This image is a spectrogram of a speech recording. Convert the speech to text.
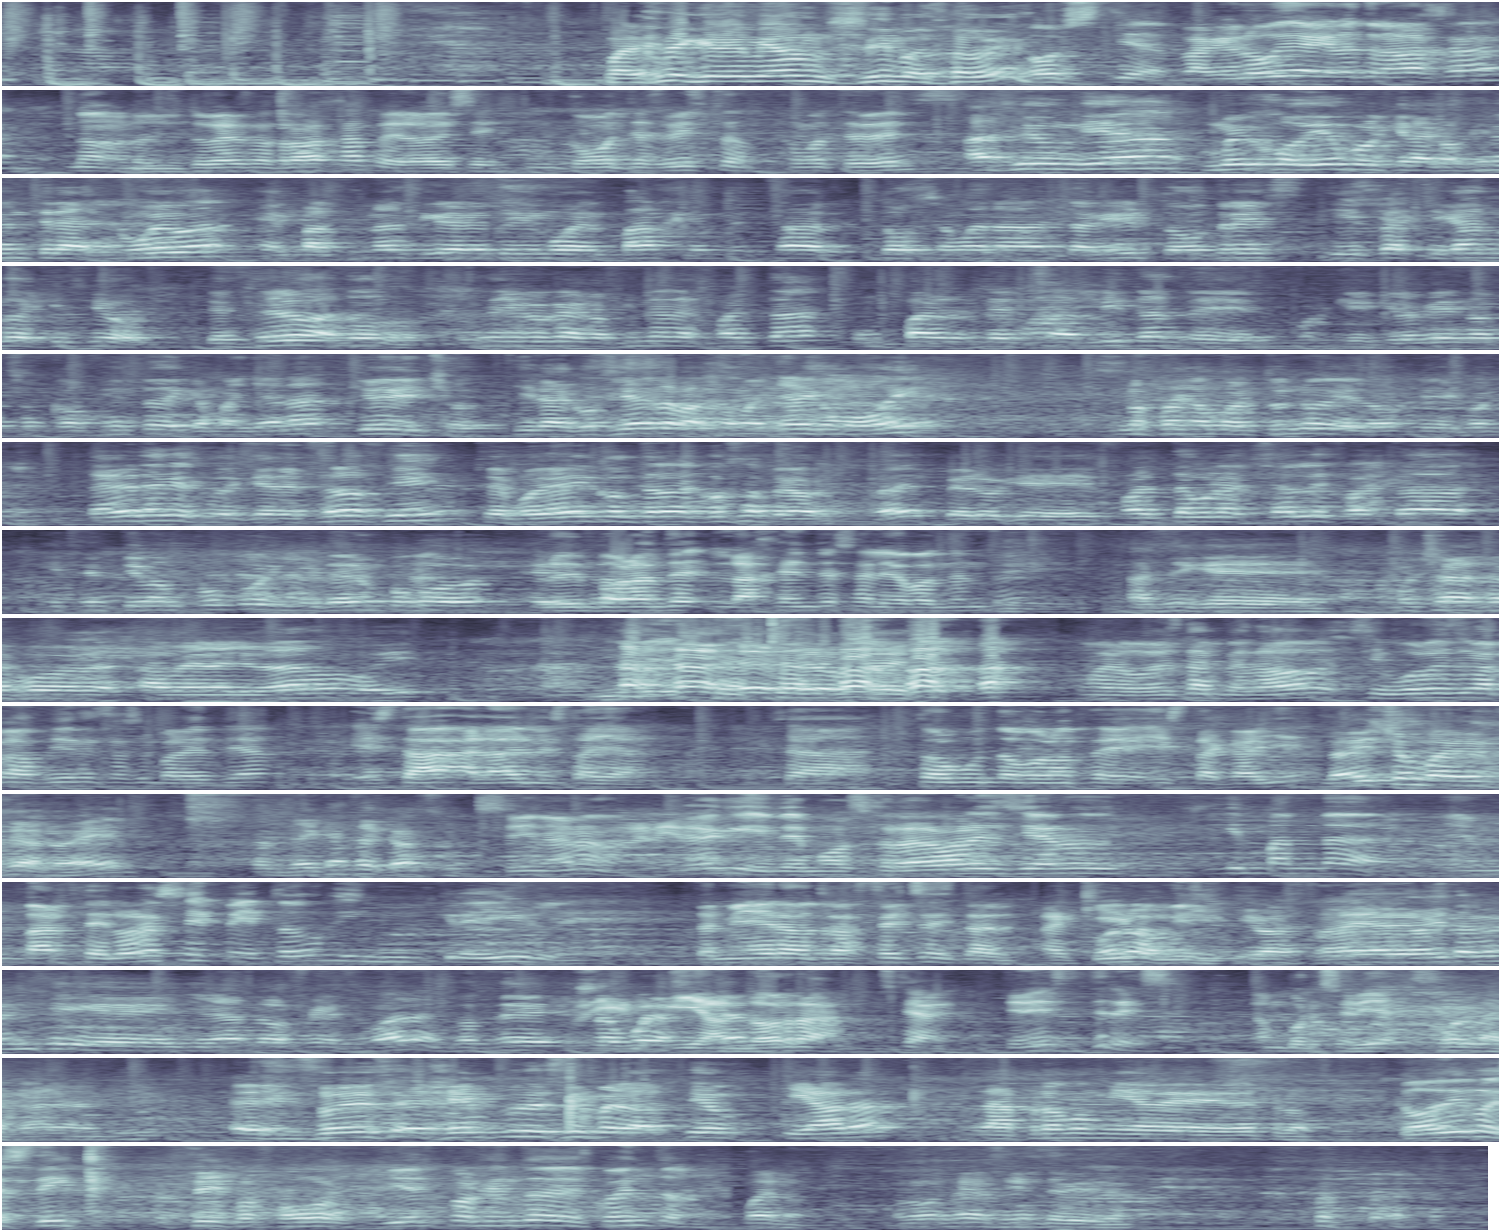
Parece que me meado encima, ¿sabes? Hostia, para que luego diga que no trabaja. No, los youtubers no trabajan, pero. ¿Cómo te has visto? ¿Cómo te ves? Ha sido un día muy jodido porque la cocina entera es nueva. En Barcelona sí creo que tuvimos el margen de estar dos semanas antes de abierto o tres y ir practicando aquí, de cero a todo. Entonces yo creo que a la cocina le falta un par de charlitas de... Porque creo que no son conscientes de que mañana... Yo he dicho, si la cocina trabaja mañana como hoy, no pagamos el turno de coña. La verdad que eso, que de 0 a 100 te podías encontrar cosas peores, ¿sabes? Pero que falta una charla y falta incentivar un poco y meter un poco... el Lo importante, la gente salió contenta. Así que muchas gracias por haber ayudado hoy. Eso. bueno, pues está empezado. Si vuelves de vacaciones, estás en Valencia, está al lado de Mestalla. O sea, todo el mundo conoce esta calle. Lo ha dicho en valenciano, ¿eh? Pues hay que hacer caso. Sí, no, no, venir aquí, demostrar valenciano quién manda. En Barcelona se petó increíble. También era otras fechas y tal. Aquí Bueno, lo mismo. y ya de hoy también sigue llenando los fines de semana, entonces eso Y. Andorra. Hostia, tienes tres hamburgueserías. Con la cara, tío. Eso es ejemplo de superación. Y ahora, la promo mía de, de profe. Código STICK. Sí, por favor. 10% de descuento. Bueno, vamos a ver el siguiente vídeo.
